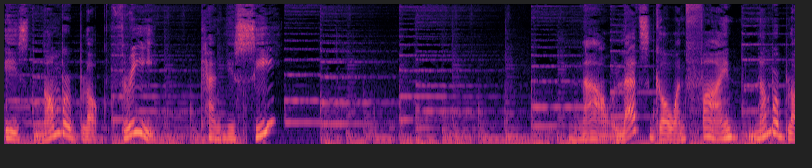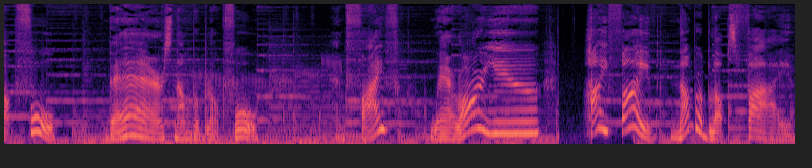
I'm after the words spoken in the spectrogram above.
is number block 3. Can you see? Now let's go and find number block 4. There's number block 4. And 5, where are you? High five! Number blocks 5.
